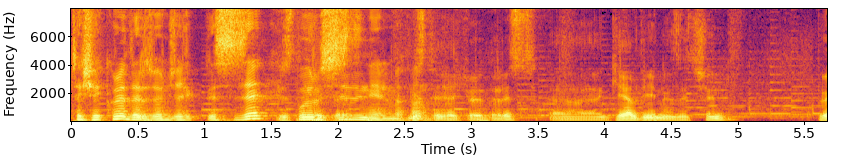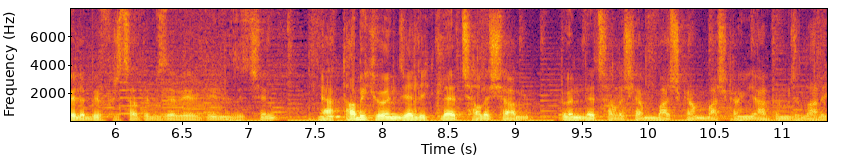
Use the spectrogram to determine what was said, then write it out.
Teşekkür ederiz öncelikle size. Biz Buyurun sizi dinleyelim efendim. Biz teşekkür ederiz. Ee, geldiğiniz için, böyle bir fırsatı bize verdiğiniz için. Yani tabii ki öncelikle çalışan, önde çalışan başkan, başkan yardımcıları,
